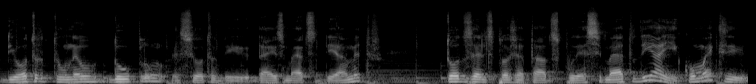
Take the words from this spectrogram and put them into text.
de outro túnel duplo, esse outro de 10 metros de diâmetro, todos eles projetados por esse método. E aí, como é que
